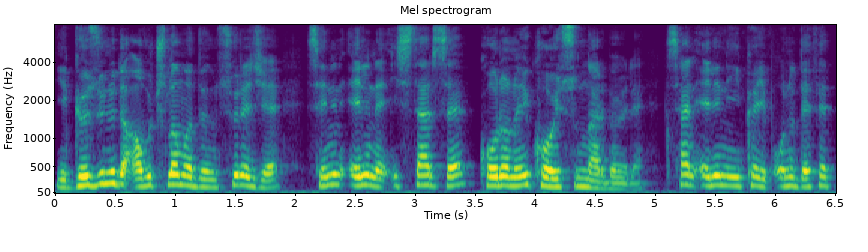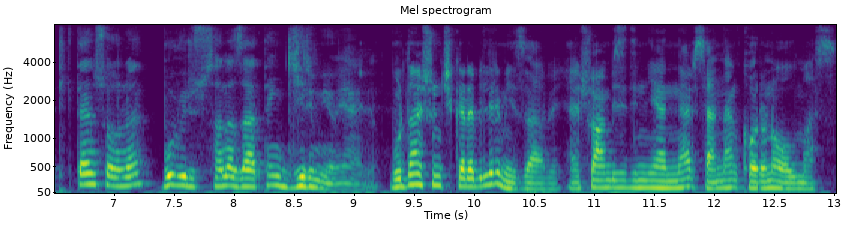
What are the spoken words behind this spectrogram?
Gözünü de avuçlamadığın sürece senin eline isterse koronayı koysunlar böyle. Sen elini yıkayıp onu def ettikten sonra bu virüs sana zaten girmiyor yani. Buradan şunu çıkarabilir miyiz abi? Yani şu an bizi dinleyenler senden korona olmaz.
